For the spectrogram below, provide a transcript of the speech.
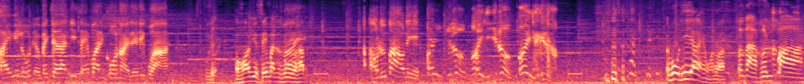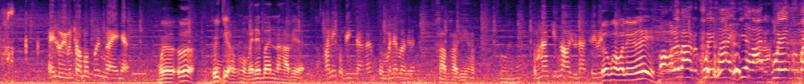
ครไม่รู้เดี๋ยวไปเจอกันที่เซฟวันโกหน่อยเลยดีกว่า อ๋ออยู่เซฟวันทูครับ เอาหรือเปล่านี่เฮ้ยฮีโร่เฮ้ยฮีโร่เฮ้ยฮีโร่แล้วพูดที่อะไรของมันวะ ภาษาคนป่า ไอ้ลุยมันชอบมาเพื่อนไงเนี่ย เออเออเฮ้ยเกี่ยวผมไม่ได้เบิ้ลนะครับพี่อันนี้ผมจริงจังนะ ผมไม่ได้มาเดินครับครับพี่ครับ ผมนั่งกินเหล้าอยู่หน้าเซเว่นเออมึงเอามาเลยบอกมาเลยบ้างเดี๋ยวกูเองมาไอ้เหี้ยมาเดี๋ยวกูเองมึงไหม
